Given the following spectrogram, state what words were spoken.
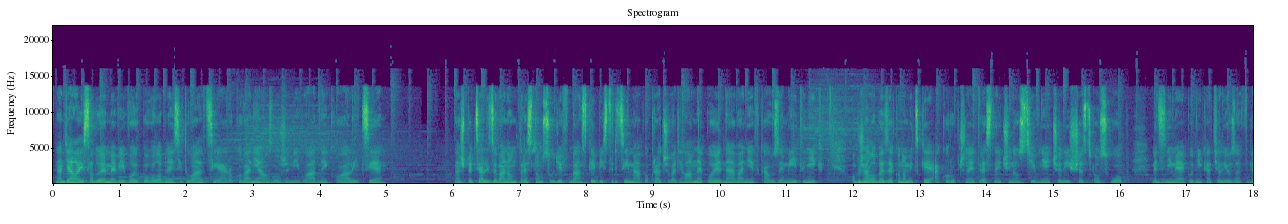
Naďalej sledujeme vývoj povolebnej situácie a rokovania o zložení vládnej koalície. Na špecializovanom trestnom súde v Banskej Bystrici má pokračovať hlavné pojednávanie v kauze Mýtnik. Obžalobe z ekonomickej a korupčnej trestnej činnosti v nej čelí 6 osôb, medzi nimi aj podnikateľ Jozef B.,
